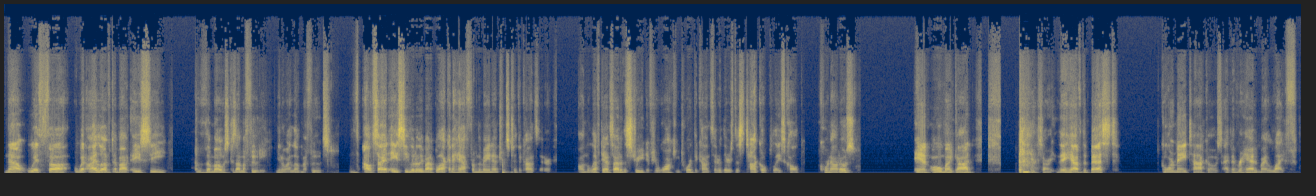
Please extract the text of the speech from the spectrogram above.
Now, with uh, what I loved about AC the most, because I'm a foodie, you know, I love my foods. Outside AC, literally about a block and a half from the main entrance to the con center, on the left hand side of the street, if you're walking toward the con center, there's this taco place called Cornados. And oh my God, sorry, they have the best gourmet tacos I've ever had in my life.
